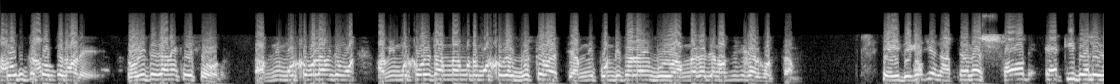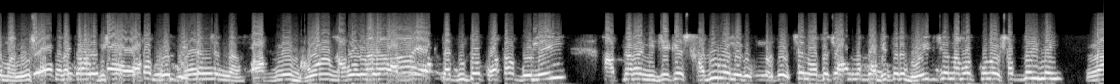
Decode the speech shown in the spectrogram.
চোরই তো চোরকে ধরে। চোরই তো জানে কে চোর। আপনি মূর্খ বলে আমি তো আমি মূর্খ বলে তো আপনার মতো মূর্খকে বুঝতে পারছি। আপনি পণ্ডিত হলে আমি আপনার কাছে নথি স্বীকার করতাম। এই দেখেছেন আপনারা সব একই দলের মানুষ আপনারা কোনো বিষয়ে কথা বলতে চাচ্ছেন না। আপনি ভুল একটা দুটো কথা বলেই আপনারা নিজেকে সাধু বলে গণ্য করছেন অথচ আপনাদের ভিতরে ধৈর্য নামক কোনো শব্দই নেই। না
